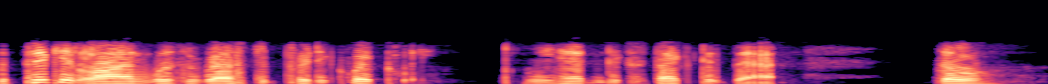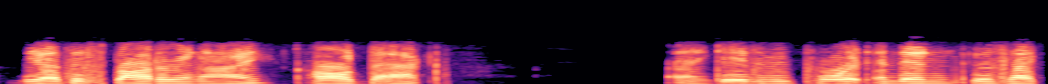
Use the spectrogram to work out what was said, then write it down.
the picket line was arrested pretty quickly. We hadn't expected that. So the other spotter and I called back and gave the report. And then it was like,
